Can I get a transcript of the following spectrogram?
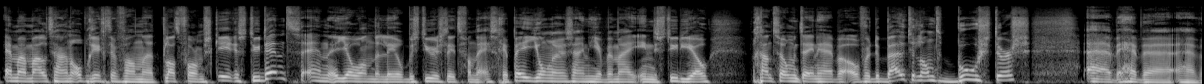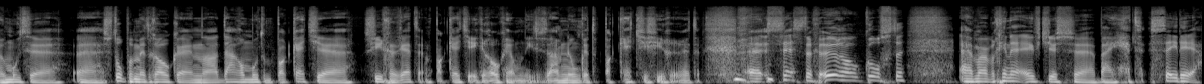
Emma Mouthaan, oprichter van het platform Skeren Student... en Johan de Leeuw, bestuurslid van de SGP Jongeren... zijn hier bij mij in de studio. We gaan het zo meteen hebben over de buitenlandboosters. Uh, we, hebben, uh, we moeten uh, stoppen met roken en daarom moet een pakketje sigaretten... een pakketje, ik rook helemaal niet, dus daarom noem ik het een pakketje sigaretten... 60 euro kosten. maar we beginnen eventjes bij het CDA.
